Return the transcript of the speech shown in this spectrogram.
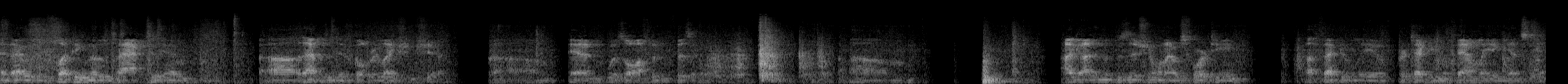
and I was reflecting those back to him, uh, that was a difficult relationship um, and was often physical. Um, I got in the position when I was 14, effectively of protecting the family against him.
